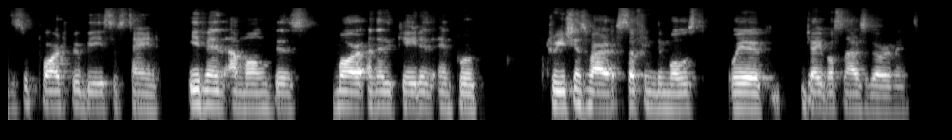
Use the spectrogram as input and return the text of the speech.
the support will be sustained even among this more uneducated and poor Christians who are suffering the most with Jair Bolsonaro's government.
